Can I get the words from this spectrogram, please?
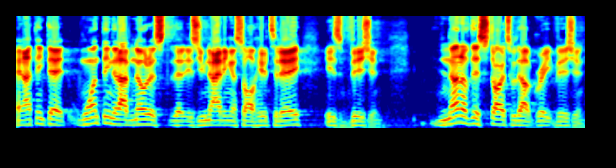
And I think that one thing that I've noticed that is uniting us all here today is vision. None of this starts without great vision.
